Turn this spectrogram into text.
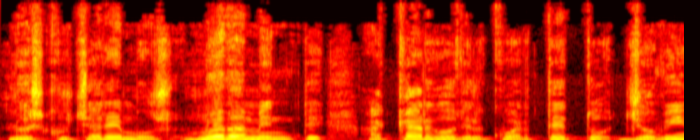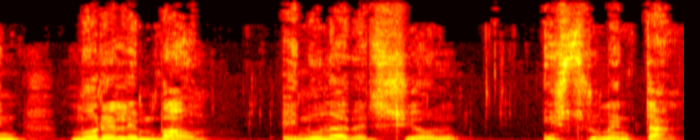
lo escucharemos nuevamente a cargo del cuarteto Jobim Morelenbaum en una versión instrumental.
